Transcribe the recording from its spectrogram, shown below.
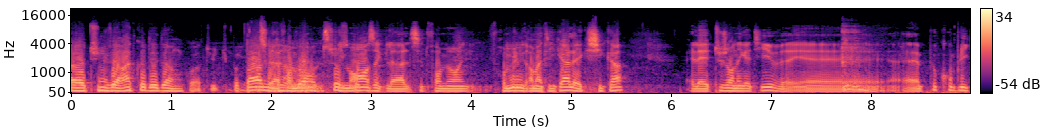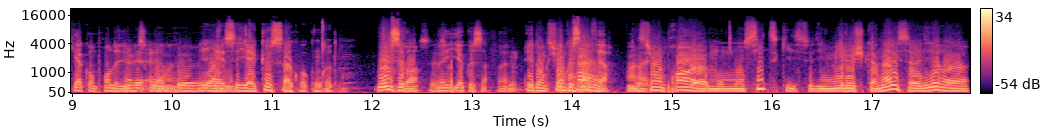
euh, tu ne verras que des dents. Quoi. Tu, tu peux pas Parce que la ne formule, est que- c'est que la- cette formule, formule grammaticale avec Shika, elle est toujours négative et un peu compliquée à comprendre. Elle elle peu- Il ouais. N'y a que ça, quoi, concrètement. Oui, c'est vrai, C'est il n'y a que ça. ouais. Et donc, si on que ça à prend- faire. ouais. Si on prend euh, mon, mon site qui se dit Mirushkanai, ça veut dire euh,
